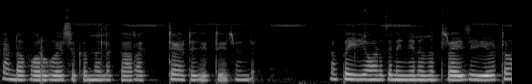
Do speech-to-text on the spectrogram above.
കണ്ടോ പുറകുവശമൊക്കെ നല്ല കറക്റ്റായിട്ട് കിട്ടിയിട്ടുണ്ട്. അപ്പോൾ ഈ ഓണത്തിന് ഇങ്ങനെ ഒന്ന് ട്രൈ ചെയ്യൂ കേട്ടോ.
